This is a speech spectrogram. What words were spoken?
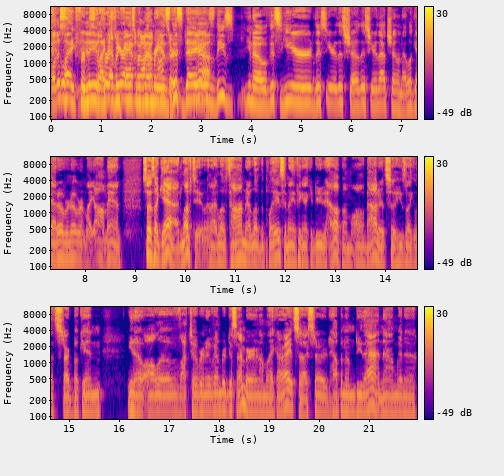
well, this like for this me, like every year I haven't Facebook gone to a memory is this day Yeah. is these, you know, this year, this year, this show, this year, that show. And I look at it over and over. I'm like, oh man. So I was like, yeah, I'd love to. And I love Tom and I love the place and anything I could do to help. I'm all about it. So he's like, let's start booking, you know, all of October, November, December. And I'm like, all right. So I started helping him do that. And now I'm going to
